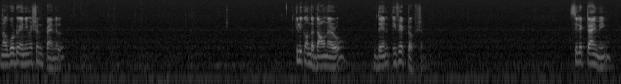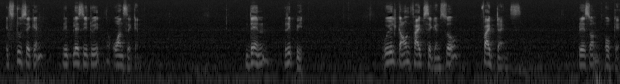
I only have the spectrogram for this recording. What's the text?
Now go to animation panel. Click on the down arrow then effect option. Select timing it's 2 second replace it with 1 second. Then repeat. We will count 5 seconds so 5 times. Press on ok.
